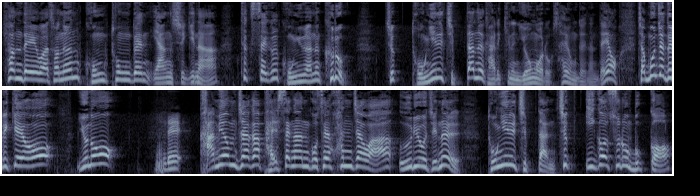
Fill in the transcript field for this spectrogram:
현대에 와서는 공통된 양식이나 특색을 공유하는 그룹, 즉 동일 집단을 가리키는 용어로 사용되는데요. 자, 문제 드릴게요. 윤호 네. 감염자가 발생한 곳의 환자와 의료진을 동일 집단, 즉 이것으로 묶어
